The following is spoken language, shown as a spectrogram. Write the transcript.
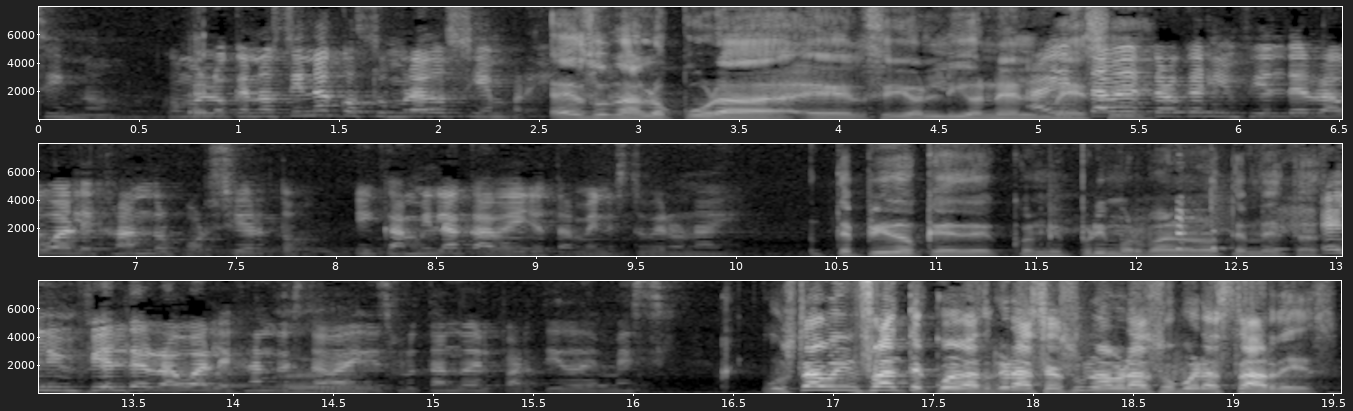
Sí, no. Como lo que nos tiene acostumbrados siempre. Es una locura el señor Lionel Ahí Messi. estaba, creo que el infiel de Raúl Alejandro, por cierto. Y Camila Cabello también estuvieron ahí. Te pido que con mi primo hermano no te metas. El infiel de Raúl Alejandro estaba Ah. ahí disfrutando del partido de Messi. Gustavo Infante Cuevas, gracias. Un abrazo. Buenas tardes.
